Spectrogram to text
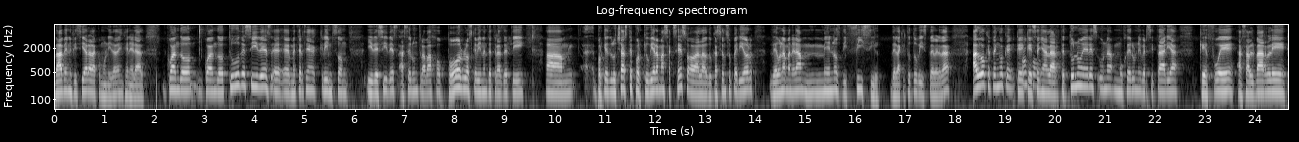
va a beneficiar a la comunidad en general. Cuando, cuando tú decides eh, eh, meterte a Crimson y decides hacer un trabajo por los que vienen detrás de ti, porque luchaste porque hubiera más acceso a la educación superior de una manera menos difícil de la que tú tuviste, ¿verdad? Algo que tengo que, que señalarte, tú no eres una mujer universitaria que fue a salvarle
